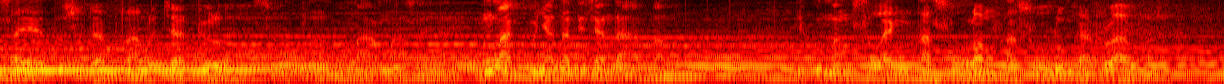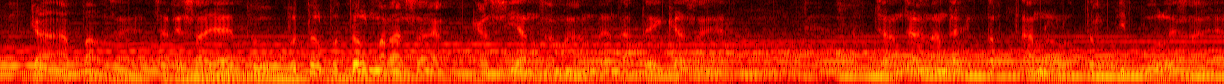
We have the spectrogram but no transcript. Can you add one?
Saya itu sudah terlalu jadul lah, sudah terlalu. Lagunya tadi saya tidak hafal. Iku mang seleng tas long tas sulung gak apal saya. Jadi saya itu betul-betul merasa kasihan sama Anda, tidak tega saya. Jangan-jangan Anda ter, anu, tertipu oleh saya.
